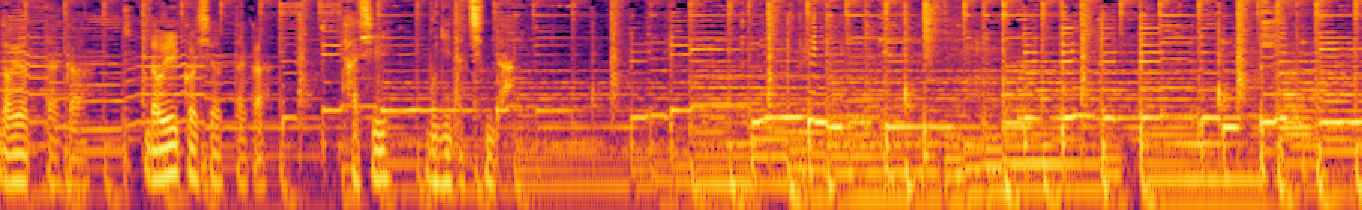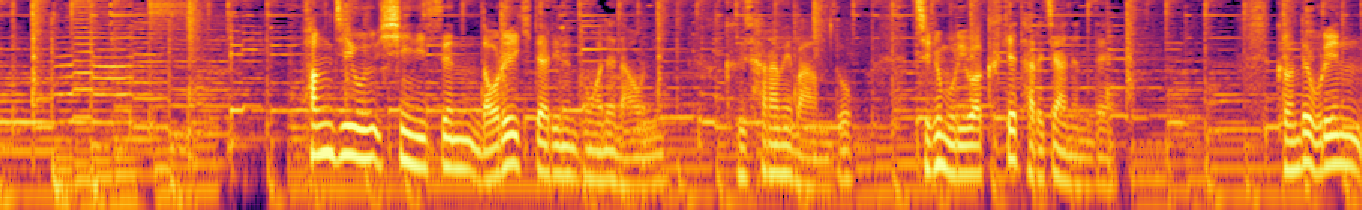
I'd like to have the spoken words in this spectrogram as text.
너였다가, 너일 것이었다가, 다시 문이 닫힌다. 황지우 시인이 쓴 너를 기다리는 동안에 나오니 그 사람의 마음도 지금 우리와 크게 다르지 않은데 그런데 우린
